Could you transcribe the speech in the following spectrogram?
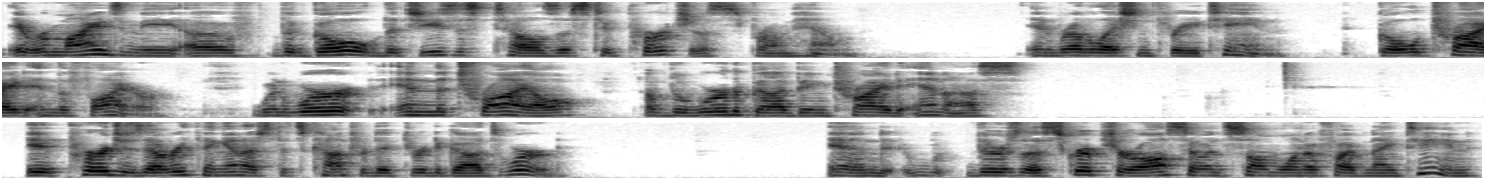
it reminds me of the gold that Jesus tells us to purchase from him in Revelation 3:18. Gold tried in the fire. When we're in the trial of the word of God being tried in us, it purges everything in us that's contradictory to God's word. And there's a scripture also in Psalm 105:19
